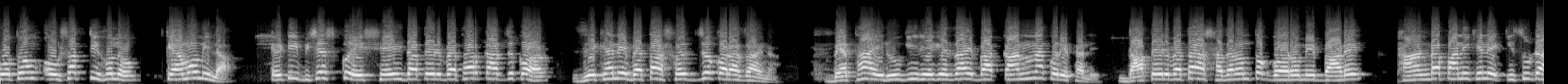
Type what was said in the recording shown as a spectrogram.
প্রথম ঔষধটি হলো ক্যামোমিলা। এটি বিশেষ করে সেই দাঁতের ব্যথার কার্যকর, যেখানে ব্যথা সহ্য করা যায় না। ব্যথায় রোগী রেগে যায় বা কান্না করে ফেলে। দাঁতের ব্যথা সাধারণত গরমে বাড়ে, ঠান্ডা পানি খেলে কিছুটা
